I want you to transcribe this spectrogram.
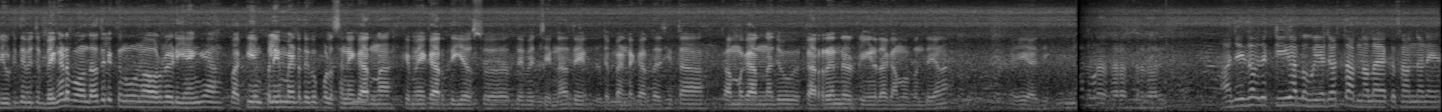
ਡਿਊਟੀ ਦੇ ਵਿੱਚ ਵਿਘਨ ਪਾਉਂਦਾ ਉਹਦੇ ਲਈ ਕਾਨੂੰਨ ਆਲਰੇਡੀ ਹੈਗੇ ਆ। ਬਾਕੀ ਇੰਪਲੀਮੈਂਟ ਦੇਖੋ ਪੁਲਿਸ ਨੇ ਕਰਨਾ ਕਿਵੇਂ ਕਰਦੀ ਆ ਉਸ ਦੇ ਵਿੱਚ ਇਹਨਾਂ ਤੇ ਡਿਪੈਂਡ ਕਰਦਾ ਸੀ ਤਾਂ ਕੰਮ ਕਰਨਾ ਜੋ ਕਰ ਰਹੇ ਨੇ ਰੂਟੀਨ ਦਾ ਕੰਮ ਬੰਦੇ ਆ ਨਾ ਇਹ ਆ ਜੀ। ਹਾਂਜੀ ਸਾਹਿਬ ਜੀ ਕੀ ਗੱਲ ਹੋਈ ਆ ਜਦ ਧਰਨਾ ਲਾਇਆ ਕਿਸਾਨਾਂ ਨੇ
